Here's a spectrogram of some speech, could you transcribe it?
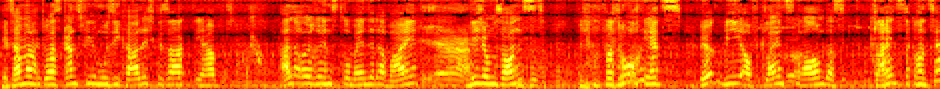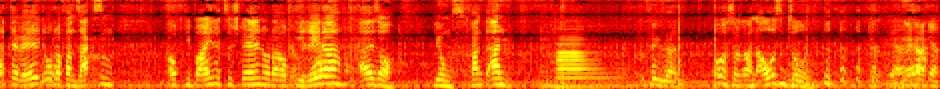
Jetzt haben wir, du hast ganz viel musikalisch gesagt. Ihr habt alle eure Instrumente dabei. Nicht umsonst. Wir versuchen jetzt irgendwie auf kleinsten Raum das kleinste Konzert der Welt oder von Sachsen auf die Beine zu stellen oder auf die Räder. Also, Jungs, fangt an. Du fängst an. Oh, ist sogar ein Außenton. ja, ja. ja.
